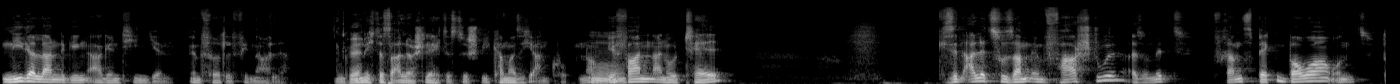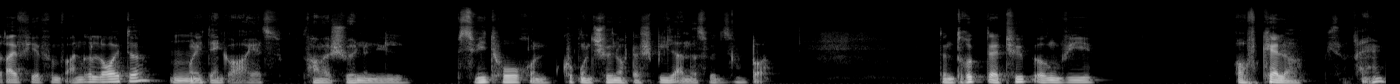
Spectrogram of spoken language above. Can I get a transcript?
Niederlande gegen Argentinien im Viertelfinale. Okay. Nicht das allerschlechteste Spiel, kann man sich angucken. Ne? Mhm. Wir fahren in ein Hotel. Die sind alle zusammen im Fahrstuhl, also mit Franz Beckenbauer und drei, vier, fünf andere Leute. Mhm. Und ich denke, oh, jetzt fahren wir schön in die Suite hoch und gucken uns schön noch das Spiel an. Das wird super. Dann drückt der Typ irgendwie auf Keller. Ich so, hä?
